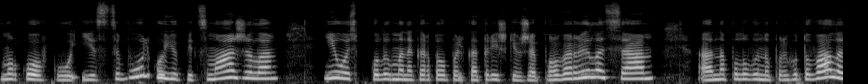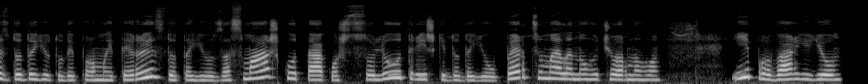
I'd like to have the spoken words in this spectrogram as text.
морковку із цибулькою, підсмажила. І ось, коли в мене картопелька трішки вже проварилася, наполовину приготувалась, додаю туди промитий рис, додаю засмажку, також солю, трішки додаю перцю меленого чорного і проварюю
